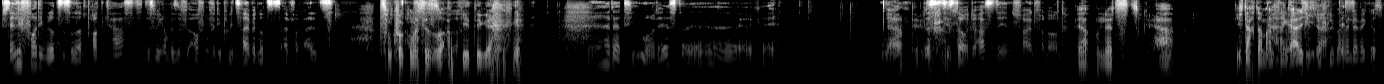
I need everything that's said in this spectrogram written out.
Stell dir vor, die benutzen es in unserem Podcast. Deswegen haben wir so viele Aufrufe. Die Polizei benutzt es einfach als. Zum Gucken, was hier so abgeht, Digga. Ja, der Timo, der ist da. Ja, okay. Ja, das ist die. Story. Du hast den Schein verloren. Ja, und jetzt, ja. Ich dachte am Ja, Anfang kommt ehrlich, es wäre wieder. schlimmer, Der wenn der weg ist.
